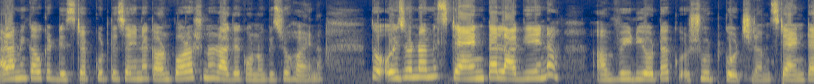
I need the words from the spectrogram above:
আর আমি কাউকে ডিস্টার্ব করতে চাই না, কারণ পড়াশোনার আগে কোনো কিছু হয় না। তো ওই জন্য আমি স্ট্যান্ডটা লাগিয়ে না ভিডিওটা শ্যুট করছিলাম। স্ট্যান্ডটা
